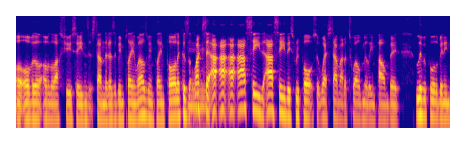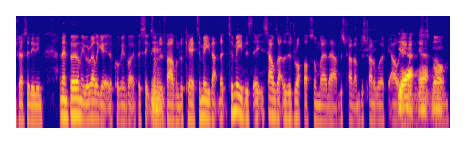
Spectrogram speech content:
over the over the last few seasons at Standard? Has he been playing well? Has he been playing poorly? Because, like I say, Mm. I, I I- see I see this reports that West Ham had a twelve million pound bid. Liverpool have been interested in him, and then Burnley were relegated. Have come in and got him for 600, Mm. 500 k. To me, that, that to me, it sounds like there's a drop off somewhere there. I'm just trying. I'm just trying to work it out. Yeah, yeah, no,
